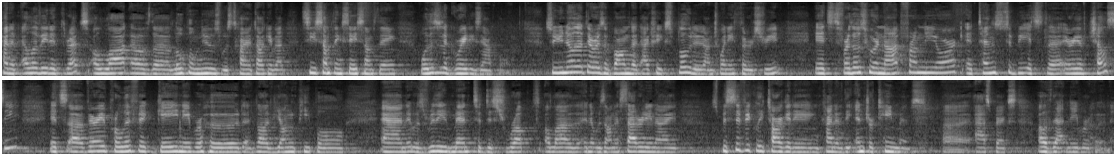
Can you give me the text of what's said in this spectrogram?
kind of elevated threats. A lot of the local news was kind of talking about see something, say something. Well, this is a great example. So you know that there was a bomb that actually exploded on 23rd Street. It's for those who are not from New York. It tends to be it's the area of Chelsea. It's a very prolific gay neighborhood, a lot of young people, and it was really meant to disrupt a lot. Of, and it was on a Saturday night specifically targeting kind of the entertainment uh, aspects of that neighborhood.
